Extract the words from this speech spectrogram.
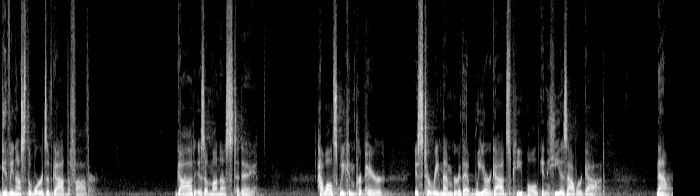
giving us the words of God the Father. God is among us today. How else we can prepare is to remember that we are God's people and He is our God. Now,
